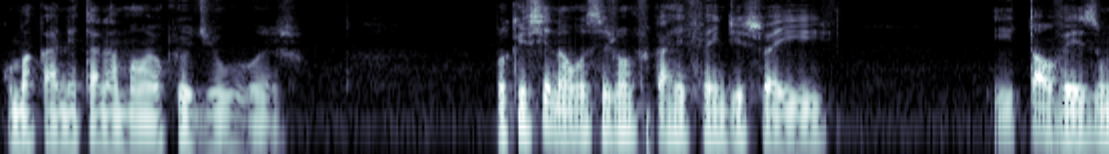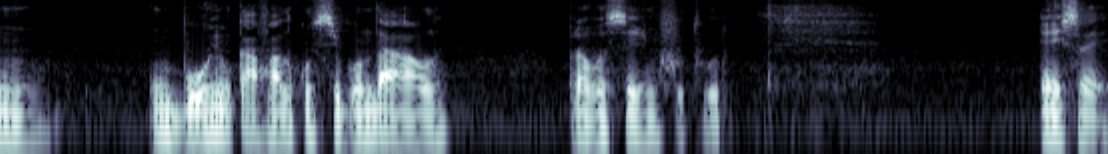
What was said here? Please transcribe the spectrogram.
com uma caneta na mão, é o que eu digo hoje. Porque senão vocês vão ficar refém disso aí. E talvez um, um burro e um cavalo consigam dar aula para vocês no futuro. É isso aí.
